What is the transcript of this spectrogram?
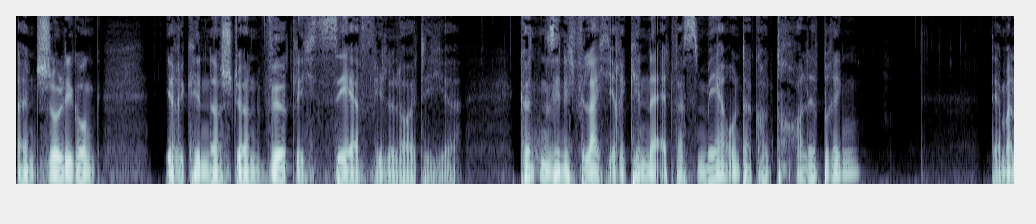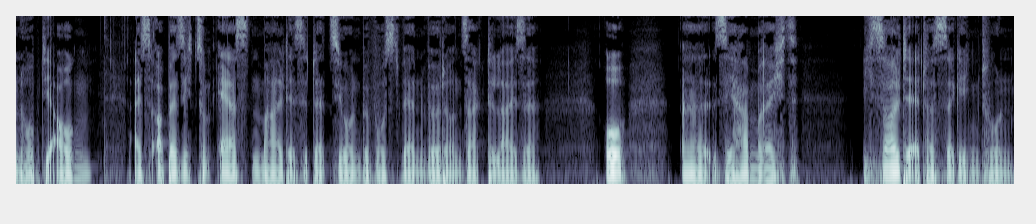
Entschuldigung, Ihre Kinder stören wirklich sehr viele Leute hier. Könnten Sie nicht vielleicht Ihre Kinder etwas mehr unter Kontrolle bringen? Der Mann hob die Augen, als ob er sich zum ersten Mal der Situation bewusst werden würde und sagte leise Oh, äh, Sie haben recht, ich sollte etwas dagegen tun.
